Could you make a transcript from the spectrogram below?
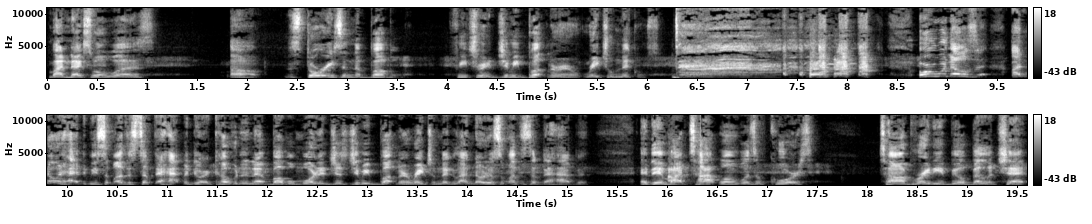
my next one was um, the stories in the bubble, featuring Jimmy Butler and Rachel Nichols. or what else? I know it had to be some other stuff that happened during COVID in that bubble, more than just Jimmy Butler and Rachel Nichols. I know there's some other stuff that happened. And then my top one was, of course, Tom Brady and Bill Belichick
